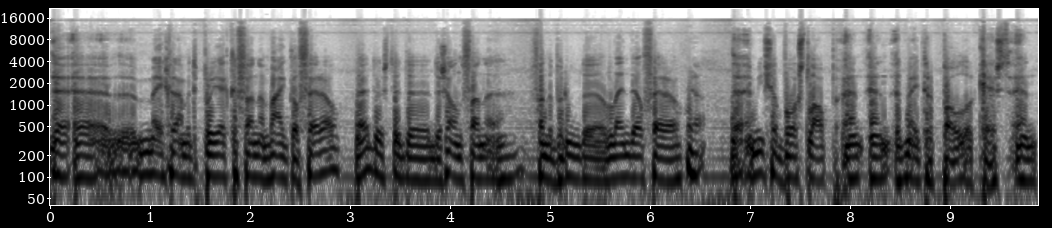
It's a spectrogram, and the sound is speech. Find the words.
Uh, meegedaan met de projecten van Mike Del Ferro. Hè, dus de, de, de zoon van, van de beroemde Len Del Ferro. Ja. Michel Bostlap en, en het Metropoolorkest. En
